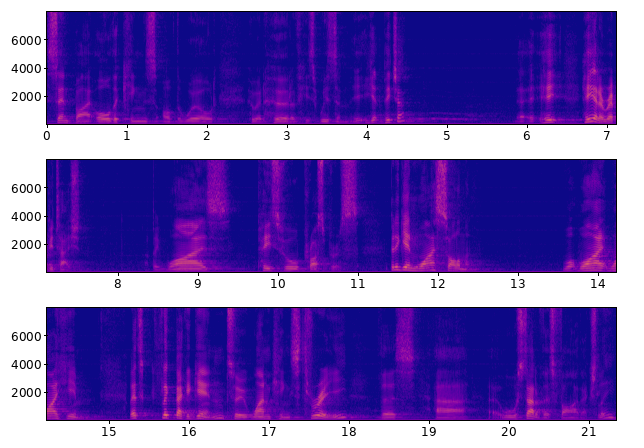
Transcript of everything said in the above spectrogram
sent by all the kings of the world who had heard of his wisdom. You get the picture? Uh, he, he had a reputation of being wise, peaceful, prosperous. But again, why Solomon? Why, why him? Let's flick back again to 1 Kings 3, verse. Uh, we'll start at verse 5 actually.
